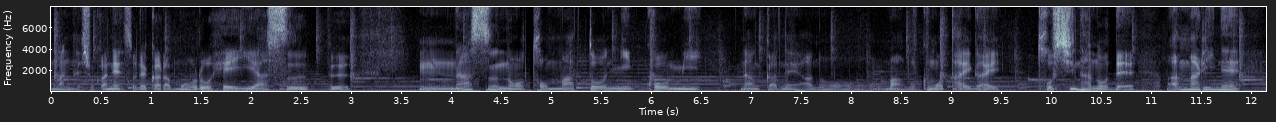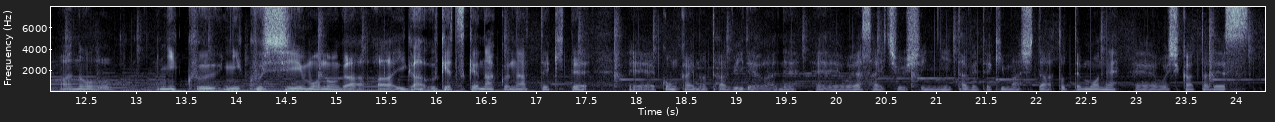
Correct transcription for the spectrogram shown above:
なんでしょうかね。それからモロヘイヤスープ、うん、ナスのトマト煮込みなんかねあのまあ僕も大概年なのであんまりねあの肉肉しいものが胃が受け付けなくなってきて、えー、今回の旅ではね、えー、お野菜中心に食べてきました。とてもね、えー、美味しかったです。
